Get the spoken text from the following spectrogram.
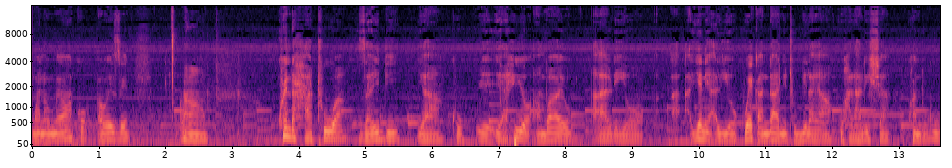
mwanaume wako aweze uh, kwenda hatua zaidi ya, ku, ya hiyo ambayo aliyo yani aliyokuweka ndani tu bila ya kuhalalisha kwa ndugu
